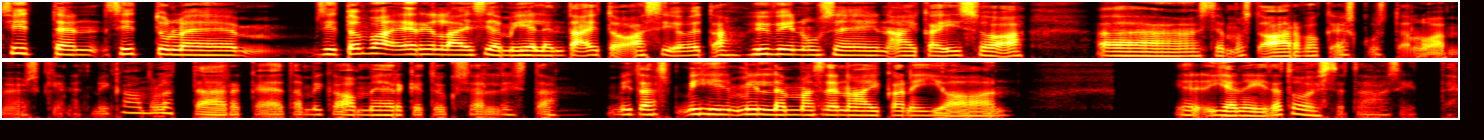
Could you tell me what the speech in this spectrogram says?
Sitten sit tulee, sit on vaan erilaisia mielentaitoasioita, hyvin usein aika isoa ää, semmoista arvokeskustelua myöskin, että mikä on mulle tärkeää, mikä on merkityksellistä, mitäs, mihin, mille mä sen aikani jaan. Ja, ja niitä toistetaan sitten.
